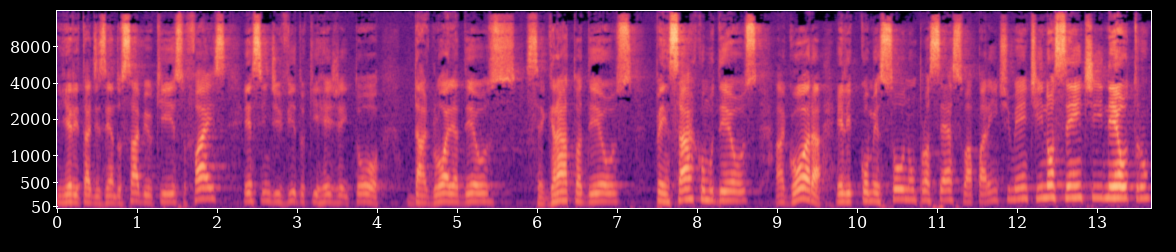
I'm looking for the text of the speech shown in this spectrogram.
E ele está dizendo: sabe o que isso faz? Esse indivíduo que rejeitou dar glória a Deus, ser grato a Deus, pensar como Deus. Agora, ele começou num processo aparentemente inocente e neutro,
